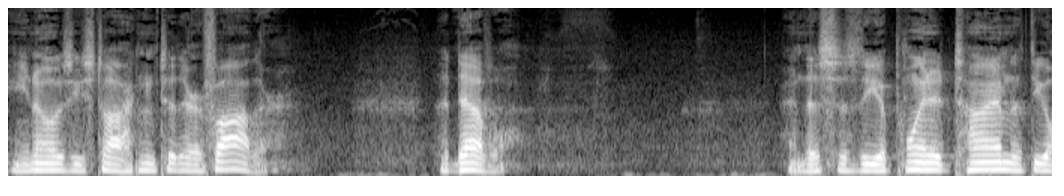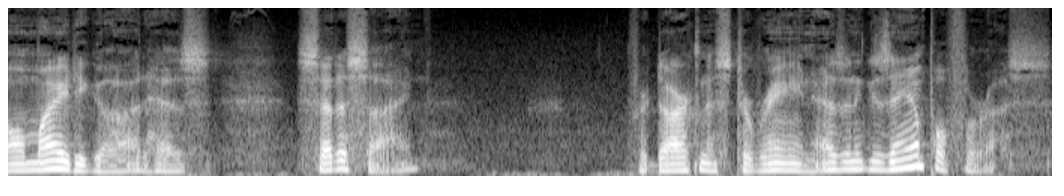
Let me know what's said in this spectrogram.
He knows he's talking to their father, the devil. And this is the appointed time that the Almighty God has set aside for darkness to reign as an example for us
